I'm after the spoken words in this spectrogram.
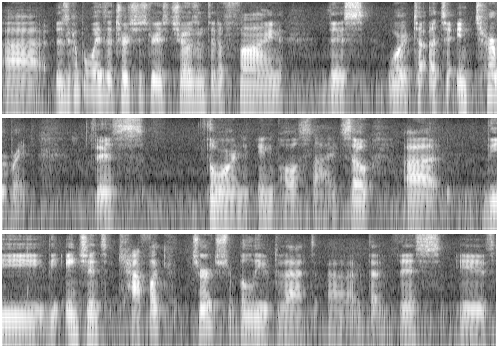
Uh, there's a couple ways that church history has chosen to define this word to uh, to interpret this thorn in Paul's side. So uh, the the ancient Catholic Church believed that uh, that this is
